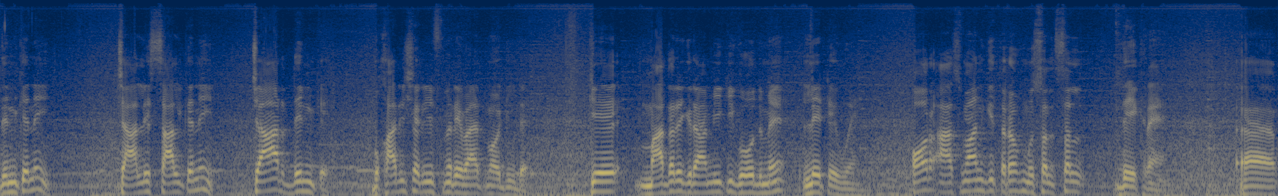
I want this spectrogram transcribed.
दिन के नहीं चालीस साल के नहीं चार दिन के। बुखारी शरीफ में रिवायत मौजूद है। कि मादर ग्रामी की गोद में लेटे हुए हैं और आसमान की तरफ़ मुसलसल देख रहे हैं।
